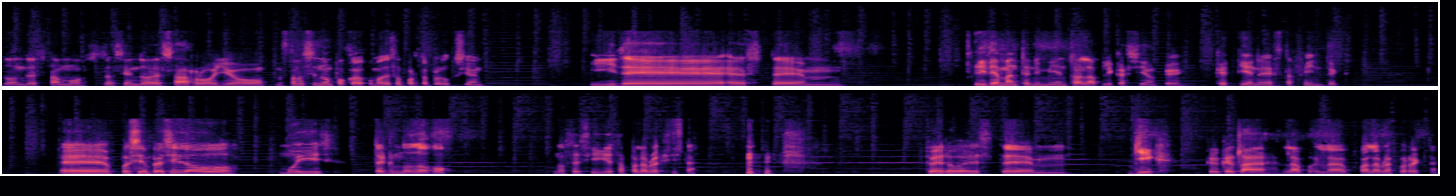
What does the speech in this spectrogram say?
donde estamos haciendo desarrollo, estamos haciendo un poco como de soporte de producción y de este y de mantenimiento a la aplicación que, que tiene esta fintech. Eh, pues siempre he sido muy tecnólogo, no sé si esa palabra exista, pero este geek creo que es la, la palabra correcta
